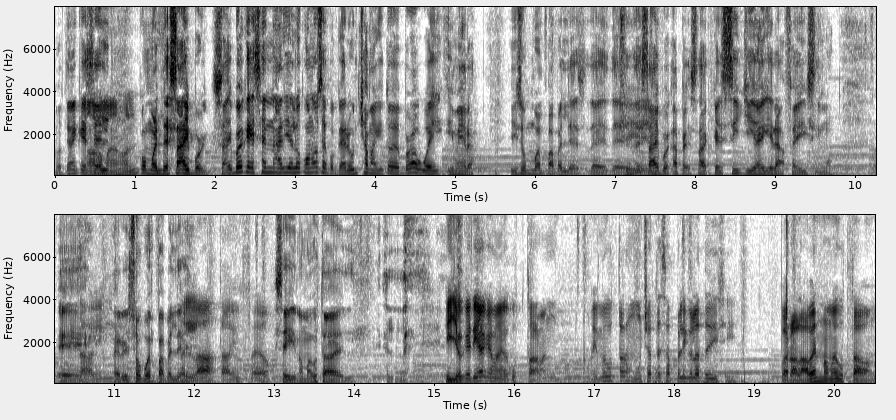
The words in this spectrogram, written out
No tiene que ser mejor. como el de Cyborg. Cyborg ese nadie lo conoce porque era un chamaquito de Broadway y mira, hizo un buen papel de, de- de- Sí. de Cyborg a pesar que el CGI era feísimo. Eh, bien- pero hizo buen papel de... ¿Verdad? Estaba bien feo. Sí, no me gustaba el... el- Y yo quería que me gustaran. A mí me gustaron muchas de esas películas de DC. Pero a la vez no me gustaban.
